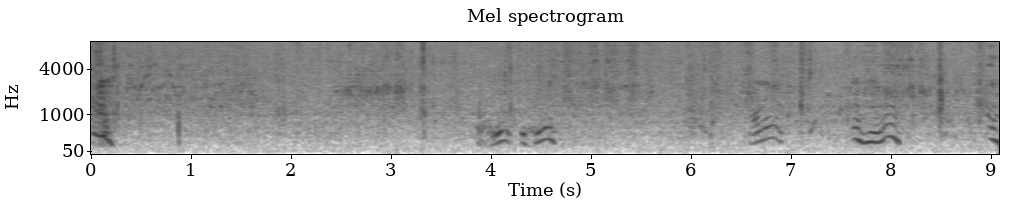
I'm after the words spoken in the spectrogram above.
โอ้โหโอ้โหตอนนี้อื้อหืออื้อ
